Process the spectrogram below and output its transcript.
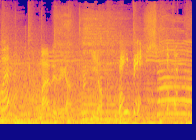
What? My baby got freaky. Baby.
